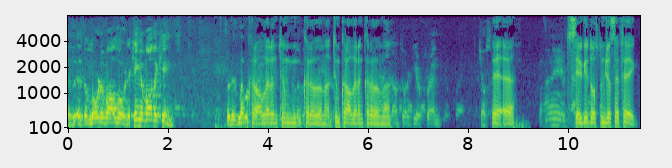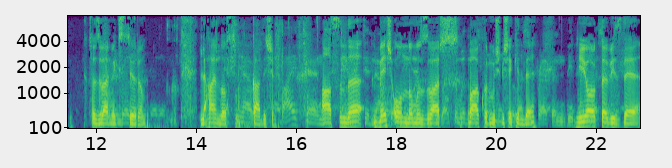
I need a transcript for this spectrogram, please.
As the Lord of all lords, the King of all the kings. So this love of Kralların tüm kralına, tüm kralların kralına Joseph. ve e, sevgili dostum Joseph'e sözü vermek istiyorum. Lahaim dostum, kardeşim. Aslında beş onlumuz var bağ kurmuş bir şekilde. New York'ta bizde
